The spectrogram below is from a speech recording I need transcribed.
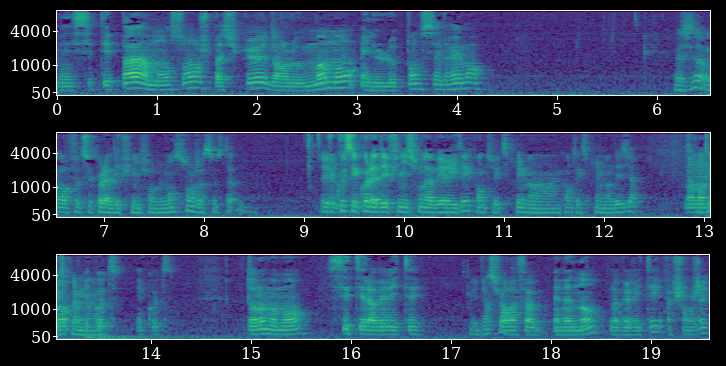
mais c'était pas un mensonge parce que dans le moment, elle le pensait vraiment. c'est ça, en fait, c'est quoi la définition du mensonge à ce stade? Et du coup, c'est quoi la définition de la vérité quand tu exprimes un, quand tu exprimes un désir? Non, non, non, écoute, écoute. Dans le moment, c'était la vérité Mais bien sûr. la femme. Et maintenant, la vérité a changé.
